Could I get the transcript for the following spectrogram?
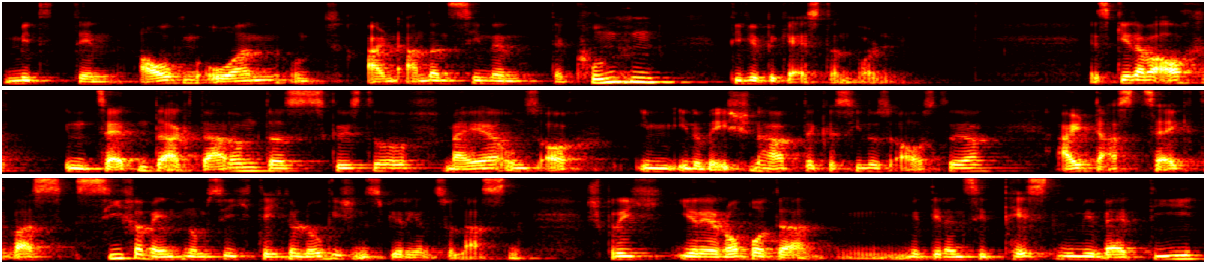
mit den Augen, Ohren und allen anderen Sinnen der Kunden, die wir begeistern wollen. Es geht aber auch im zweiten Tag darum, dass Christoph Meyer uns auch im Innovation Hub der Casinos Austria all das zeigt, was sie verwenden, um sich technologisch inspirieren zu lassen. Sprich, ihre Roboter, mit denen sie testen, inwieweit die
